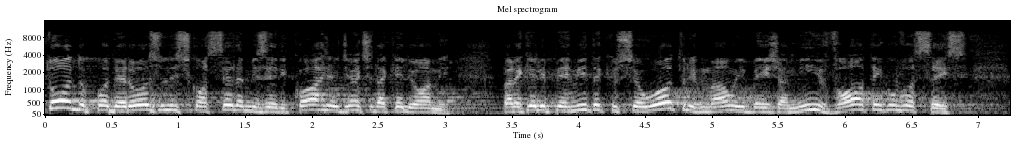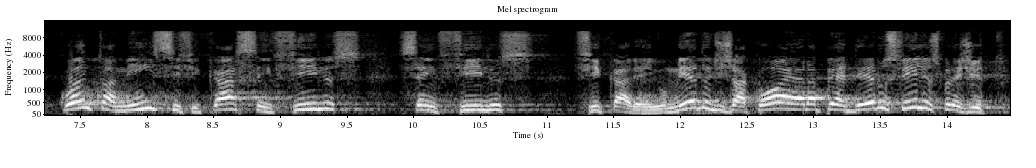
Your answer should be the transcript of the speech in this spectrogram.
Todo-Poderoso lhes conceda misericórdia diante daquele homem, para que ele permita que o seu outro irmão e Benjamim voltem com vocês. Quanto a mim, se ficar sem filhos, sem filhos ficarei. O medo de Jacó era perder os filhos para o Egito.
